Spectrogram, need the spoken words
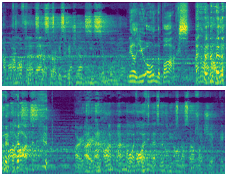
I'm uh, off, I'm off to a bad start. It's got a Japanese symbol in there. Neil, you own the box. I know, I know. I'm looking at the box. All right, all right. An army. I don't know. Oh, I think that's meant to be on a Star Fox ship. Okay.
